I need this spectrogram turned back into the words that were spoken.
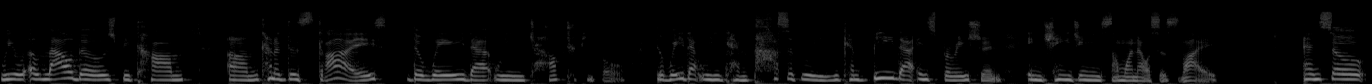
We allow those become um, kind of disguise the way that we talk to people, the way that we can possibly we can be that inspiration in changing someone else's life. And so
